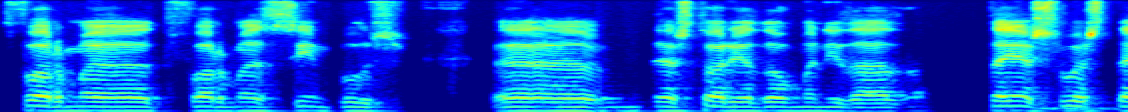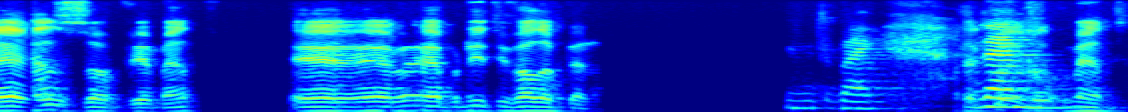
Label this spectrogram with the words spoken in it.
de forma, de forma simples, uh, a história da humanidade. Tem as suas Uhum. teses, obviamente. É, é, é bonito e vale a pena. Muito bem. Recomendo.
